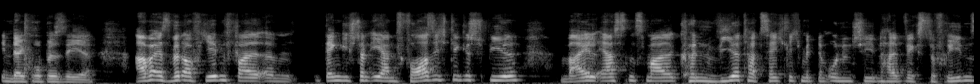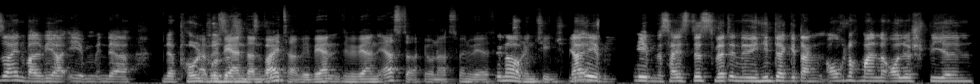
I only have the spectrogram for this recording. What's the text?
in der Gruppe sehe. Aber es wird auf jeden Fall, ähm, denke ich, dann eher ein vorsichtiges Spiel, weil erstens mal können wir tatsächlich mit einem Unentschieden halbwegs zufrieden sein, weil wir ja eben in der, in der Pole Position. Wir wären dann sind. weiter, wir wären, wir wären Erster, Jonas, wenn wir genau. Unentschieden spielen. Ja, eben, eben. Das heißt, das wird in den Hintergedanken auch nochmal eine Rolle spielen.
